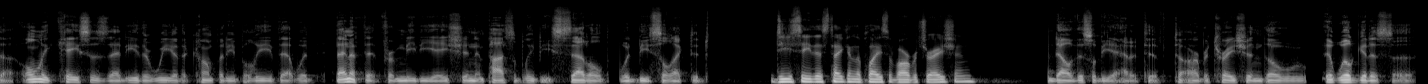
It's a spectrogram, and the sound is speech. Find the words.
uh, only cases that either we or the company believe that would benefit from mediation and possibly be settled would be selected. Do you see this taking the place of arbitration? No, this will be additive to arbitration, though it will get us an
